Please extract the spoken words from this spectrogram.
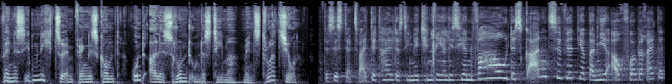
wenn es eben nicht zur Empfängnis kommt und alles rund um das Thema Menstruation. Das ist der zweite Teil, dass die Mädchen realisieren, wow, das Ganze wird ja bei mir auch vorbereitet.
